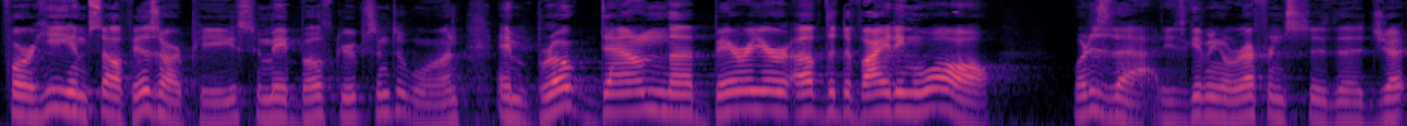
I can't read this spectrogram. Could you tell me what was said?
For He Himself is our peace, who made both groups into one, and broke down the barrier of the dividing wall. What is that? He's giving a reference to the,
